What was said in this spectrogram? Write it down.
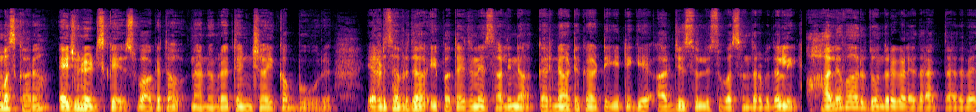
ನಮಸ್ಕಾರ ಎಜುನೇಟ್ಸ್ಗೆ ಸ್ವಾಗತ. ನಾನು ಮೃತ್ಯುಂಜಯ್ ಕಬ್ಬೂರ್. ಎರಡ್ ಸಾವಿರದ ಇಪ್ಪತ್ತೈದನೇ ಸಾಲಿನ ಕರ್ನಾಟಕ ಟಿಇಟಿಗೆ ಅರ್ಜಿ ಸಲ್ಲಿಸುವ ಸಂದರ್ಭದಲ್ಲಿ ಹಲವಾರು ತೊಂದರೆಗಳು ಎದುರಾಗ್ತಾ ಇದಾವೆ.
